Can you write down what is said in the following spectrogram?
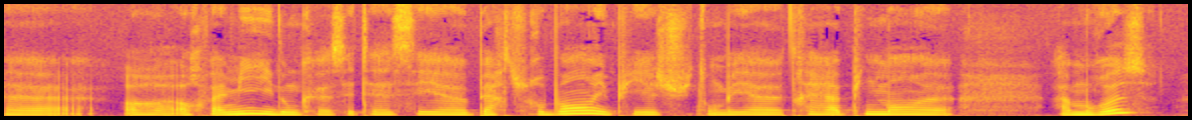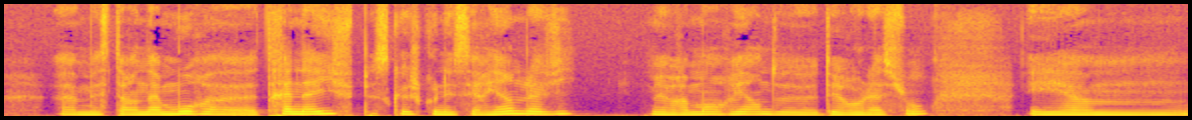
hors, famille donc c'était assez perturbant et puis je suis tombée très rapidement amoureuse mais c'était un amour très naïf parce que je connaissais rien de la vie mais vraiment rien de, des relations. Et, euh,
